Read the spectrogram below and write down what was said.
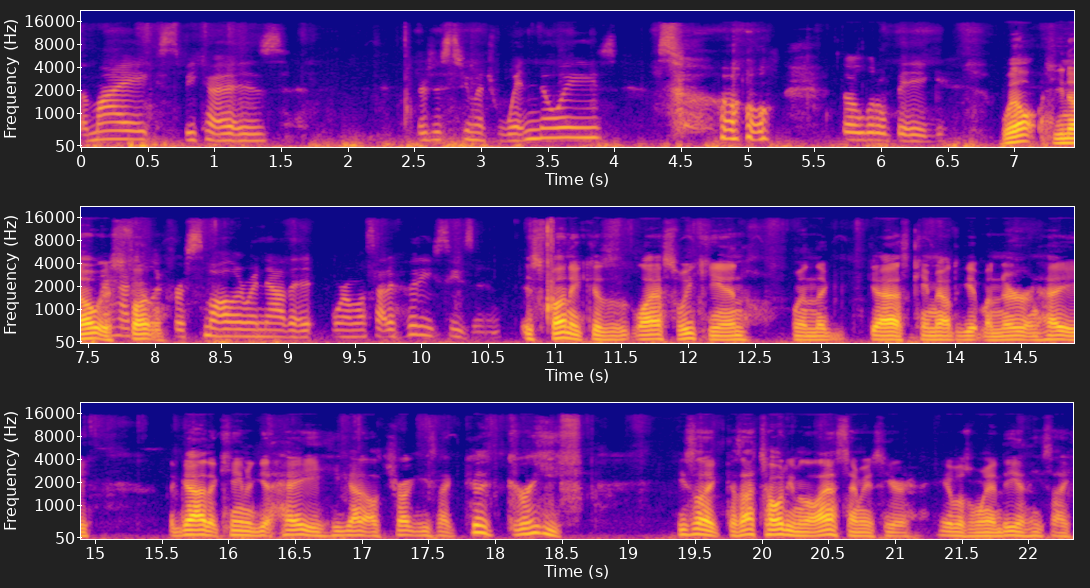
the mics because there's just too much wind noise. So they're a little big. Well, you know, I it's fun. look for a smaller one now that we're almost out of hoodie season. It's funny because last weekend when the guys came out to get manure and hay, the guy that came to get hay, he got out of the truck. He's like, "Good grief!" He's like, "Cause I told him the last time he was here, it was windy, and he's like,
